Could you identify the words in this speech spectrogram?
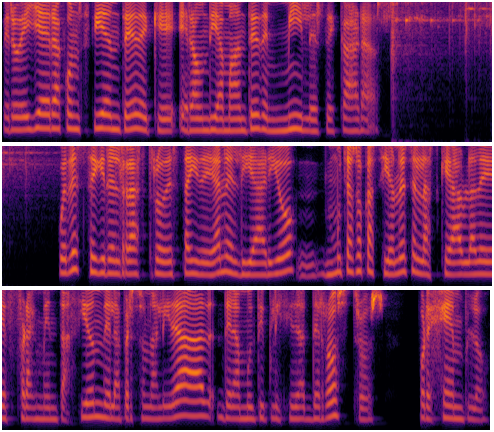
Pero ella era consciente de que era un diamante de miles de caras. Puedes seguir el rastro de esta idea en el diario muchas ocasiones en las que habla de fragmentación de la personalidad, de la multiplicidad de rostros. Por ejemplo,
